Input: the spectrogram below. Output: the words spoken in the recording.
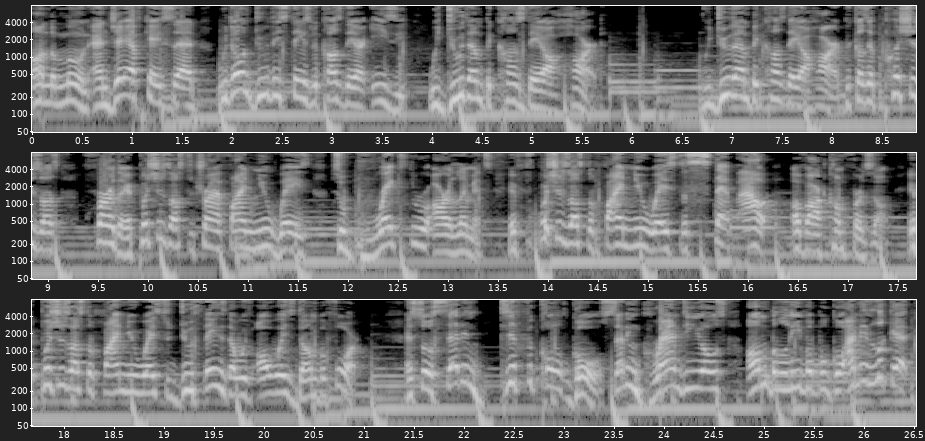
on the moon and JFK said, we don't do these things because they are easy. We do them because they are hard. We do them because they are hard, because it pushes us further. It pushes us to try and find new ways to break through our limits. It pushes us to find new ways to step out of our comfort zone. It pushes us to find new ways to do things that we've always done before. And so setting difficult goals, setting grandiose, unbelievable goals. I mean, look at,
